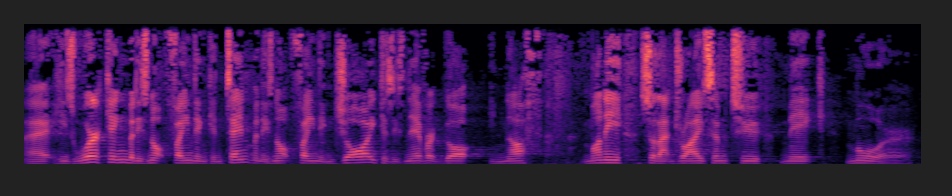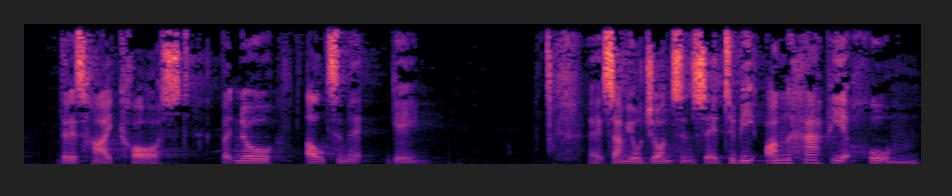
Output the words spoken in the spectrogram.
Uh, he's working, but he's not finding contentment. He's not finding joy because he's never got enough money. So that drives him to make more. There is high cost, but no ultimate gain. Uh, Samuel Johnson said, to be unhappy at home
